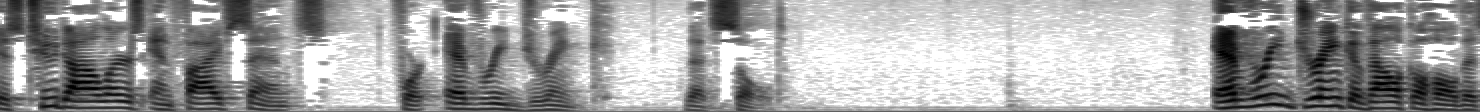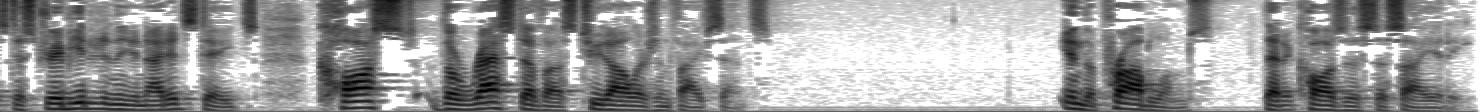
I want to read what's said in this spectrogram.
is $2.05 for every drink that's sold. Every drink of alcohol that's distributed in the United States costs the rest of us $2.05 in the problems that it causes society.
